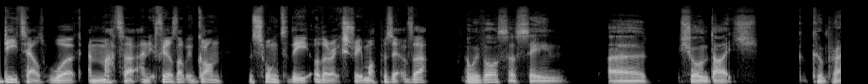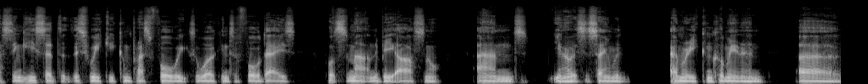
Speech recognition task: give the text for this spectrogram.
details work and matter. And it feels like we've gone and swung to the other extreme opposite of that. And we've also seen uh, Sean Dyche compressing. He said that this week he compressed four weeks of work into four days, puts them out and they beat Arsenal. And, you know, it's the same with Emery can come in and uh,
